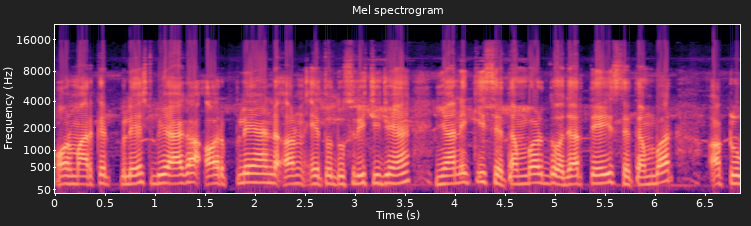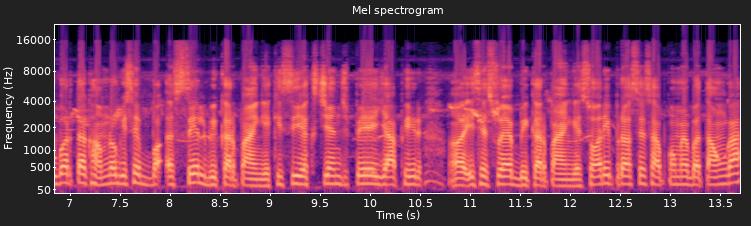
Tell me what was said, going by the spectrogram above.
और मार्केट प्लेस भी आएगा। और प्ले एंड अर्न ये तो दूसरी चीज़ें हैं, यानी कि सितंबर 2023 सितंबर अक्टूबर तक हम लोग इसे सेल भी कर पाएँगे, किसी एक्सचेंज पे या फिर इसे स्वैप भी कर पाएँगे। सॉरी प्रोसेस आपको मैं बताऊँगा।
